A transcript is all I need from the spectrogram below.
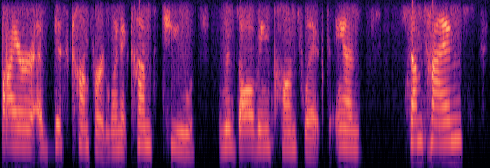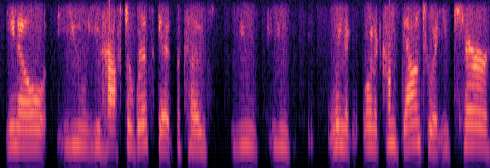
fire of discomfort when it comes to resolving conflict. And sometimes, you know, you you have to risk it because you you when it when it comes down to it, you care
